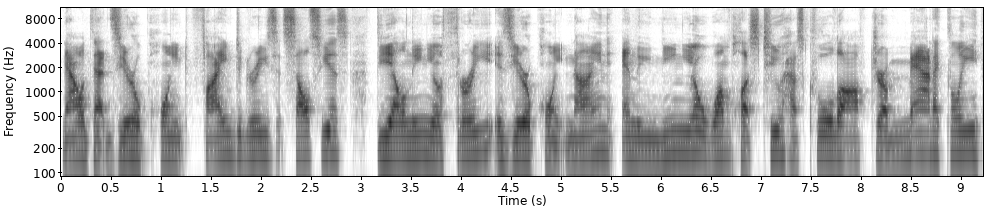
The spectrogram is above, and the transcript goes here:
Now it's at 0.5 degrees Celsius. The El Nino 3 is 0.9 and the Nino 1 plus 2 has cooled off dramatically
